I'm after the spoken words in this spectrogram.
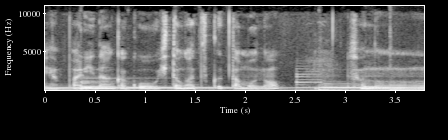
やっぱりなんかこう人が作ったものその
